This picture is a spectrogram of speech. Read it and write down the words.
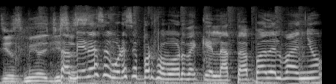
Dios mío, Jesus. También asegúrese, por favor, de que la tapa del baño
